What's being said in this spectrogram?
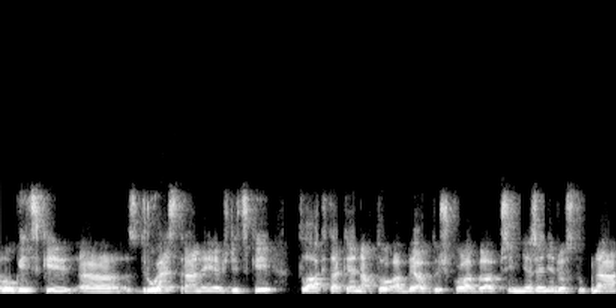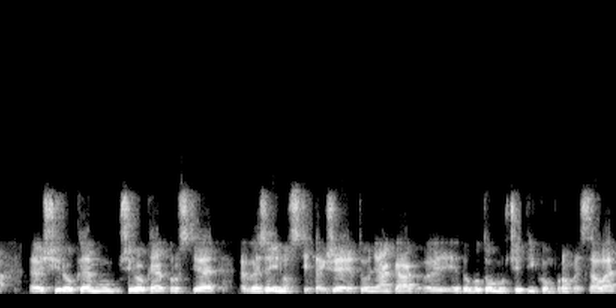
logicky z druhé strany je vždycky tlak také na to, aby autoškola byla přiměřeně dostupná Eh, širokému, široké prostě veřejnosti. Takže je to nějaká, je to potom určitý kompromis, ale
